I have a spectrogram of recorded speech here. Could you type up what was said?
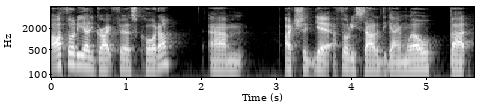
I thought he had a great first quarter. Um, actually, yeah, I thought he started the game well, but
